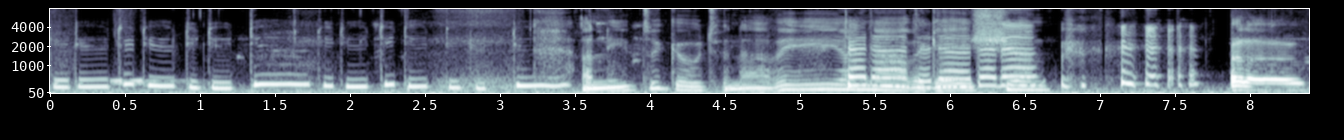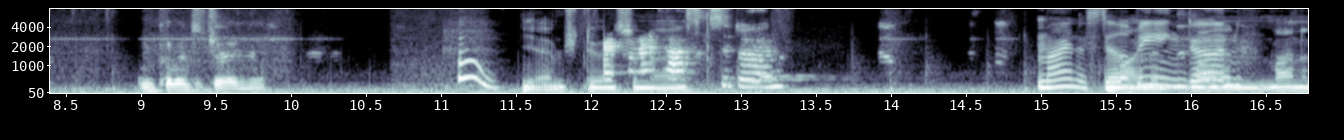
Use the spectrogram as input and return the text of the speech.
I need to go to navi Da, da, da, da, da, da. navigation. Hello. I'm coming to join you. oh, Yeah, I'm just doing some. Uh, Tasks are done. mine are still mine are- being done. Mine, mine are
